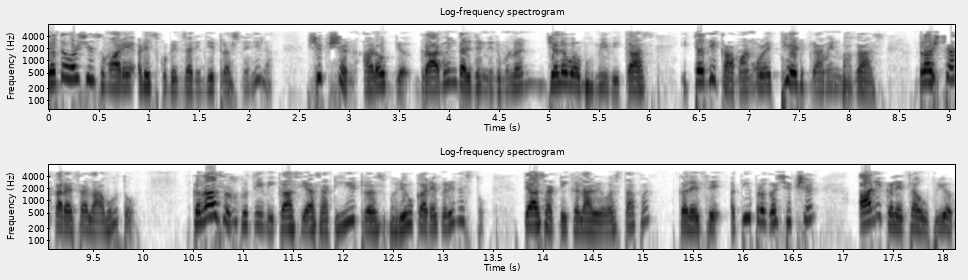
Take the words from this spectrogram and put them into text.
गतवर्षी सुमारे अडीच कोटींचा निधी ट्रस्टने दिला. शिक्षण आरोग्य ग्रामीण दारिद्र्य निर्मूलन जल व भूमी विकास इत्यादी कामांमुळे थेट ग्रामीण भागास ट्रस्टच्या कार्याचा लाभ होतो. कला संस्कृती विकास यासाठीही ट्रस्ट भरीव कार्य करीत असतो. त्यासाठी कला व्यवस्थापन कलेचे अतिप्रगत शिक्षण आणि कलेचा उपयोग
